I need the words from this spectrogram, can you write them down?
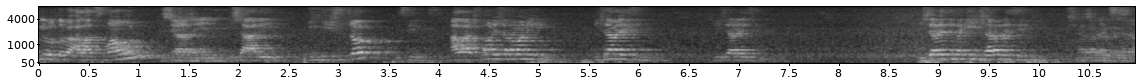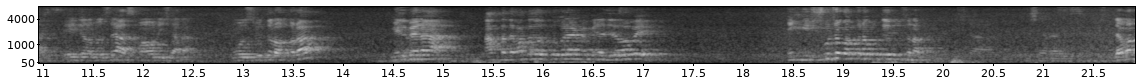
কি বলতে হবে? আল আসমাউল ইশারি। ইশারি। ইঙ্গিত সূচক? আল আসমাউল ইশারা মানে কি? ইশারা ইসিম ইশারা ইসিম ইশারা ইসিম নাকি ইশারা ইসিম এই জন্য বলছে আসমাউল ইশারা। মজবুতের অর্থটা মিলবে না। আন্তাতে মাথায় অর্থ করে মিলে দিলে হবে। ইংলিশ সূচক অর্থটা কোথায় বুঝছেন আপনি? যেমন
